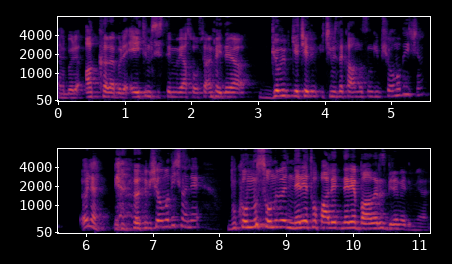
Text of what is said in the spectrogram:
Yani böyle akkara böyle eğitim sistemi veya sosyal medyaya gömüp geçelim içimizde kalmasın gibi bir şey olmadığı için öyle. Öyle bir şey olmadığı için hani bu konunun sonu böyle nereye toparlayıp nereye bağlarız bilemedim yani.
